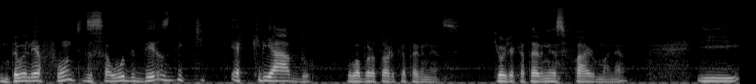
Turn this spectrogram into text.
Então ele é fonte de saúde desde que é criado o laboratório catarinense, que hoje é Catarinense Pharma, né? E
